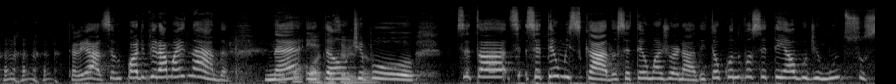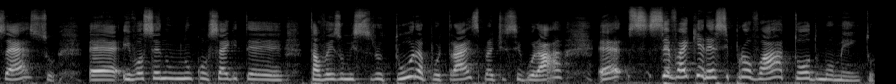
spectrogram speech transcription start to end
tá ligado? Você não pode virar mais nada, né? Então, tipo, você tá, você tem uma escada, você tem uma jornada. Então, quando você tem algo de muito sucesso é, e você não, não consegue ter talvez uma estrutura por trás para te segurar, é, você vai querer se provar a todo momento,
